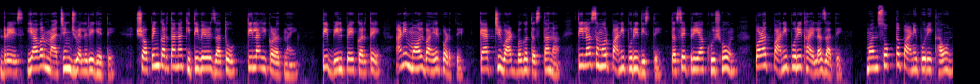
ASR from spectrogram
ड्रेस यावर मॅचिंग ज्वेलरी घेते. शॉपिंग करताना किती वेळ जातो तिलाही कळत नाही. ती बिल पे करते आणि मॉल बाहेर पडते. कॅबची वाट बघत असताना तिला समोर पाणीपुरी दिसते. तसे प्रिया खुश होऊन पळत पाणीपुरी खायला जाते. मनसोक्त पाणीपुरी खाऊन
